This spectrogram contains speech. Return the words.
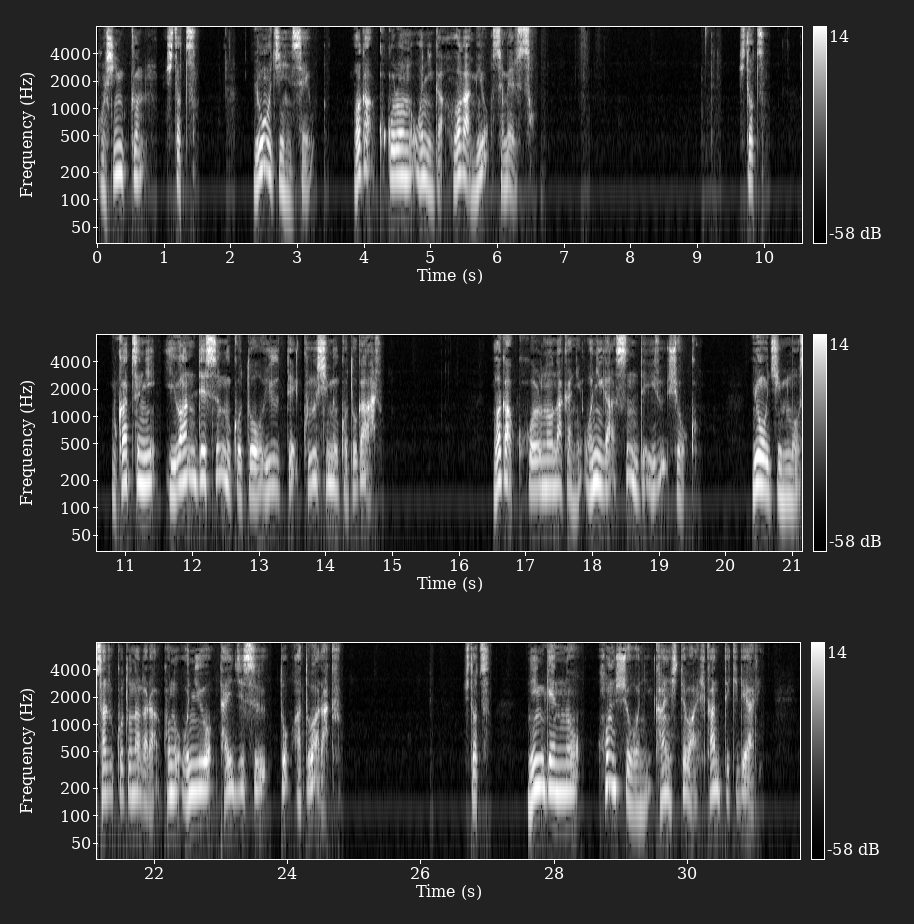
ご神君一つ。用心せよ。我が心の鬼が我が身を責めるぞ。一つ。うかつに言わんで済むことを言うて苦しむことがある。我が心の中に鬼が住んでいる証拠。用心もさることながらこの鬼を退治すると後は楽。一つ、人間の本性に関しては悲観的であり、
